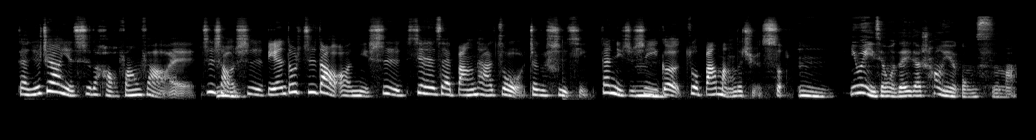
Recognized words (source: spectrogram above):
感觉这样也是个好方法哎，至少是别人都知道哦，你是现在在帮他做这个事情，但你只是一个做帮忙的角色，嗯。因为以前我在一家创业公司嘛，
